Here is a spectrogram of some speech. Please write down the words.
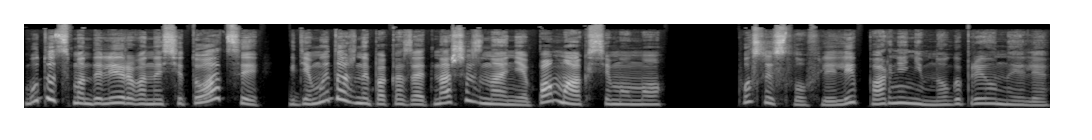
будут смоделированы ситуации, где мы должны показать наши знания по максимуму». После слов Лили парни немного приуныли.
